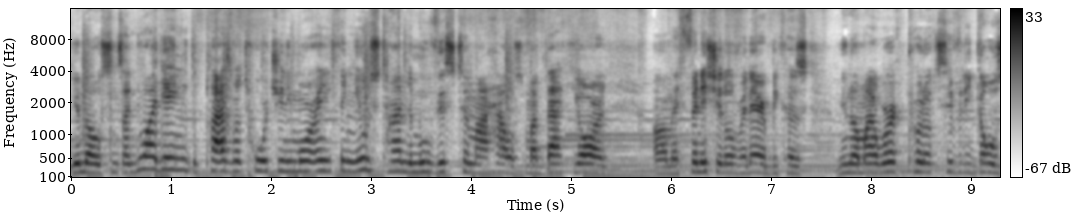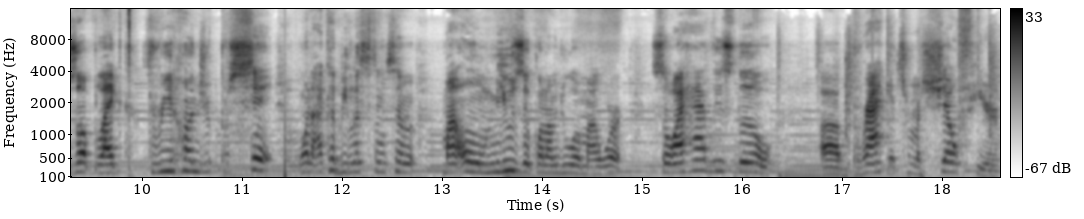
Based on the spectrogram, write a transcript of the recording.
you know, since I knew I didn't need the plasma torch anymore or anything, it was time to move this to my house, my backyard um, and finish it over there because you know my work productivity goes up like 300% when I could be listening to my own music when I'm doing my work. So I have these little uh, brackets from a shelf here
